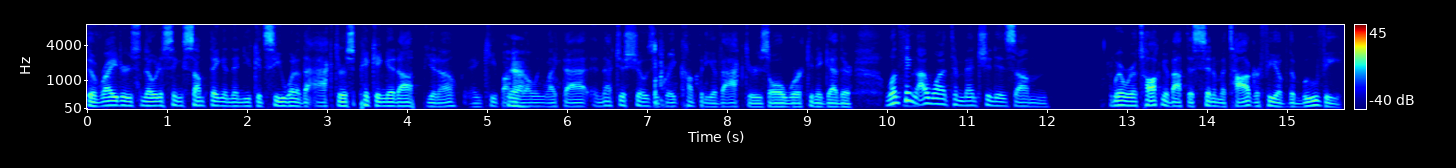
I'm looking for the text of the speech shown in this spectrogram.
the writers noticing something, and then you could see one of the actors picking it up, you know, and keep on Yeah. going like that. And that just shows a great company of actors all working together. One thing I wanted to mention is um, where we are talking about the cinematography of the movie.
